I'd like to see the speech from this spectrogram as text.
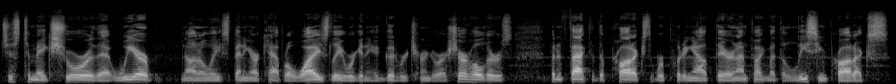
just to make sure that we are not only spending our capital wisely, we're getting a good return to our shareholders, but in fact that the products that we're putting out there, and I'm talking about the leasing products,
